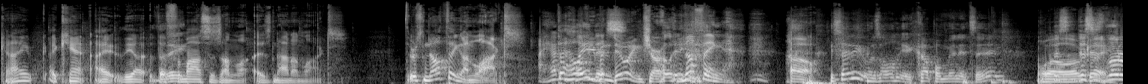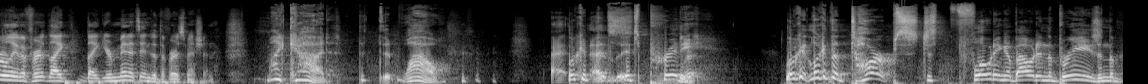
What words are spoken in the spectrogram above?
can I? I can't. I the uh, the they- FAMAS is unlo- is not unlocked. There's nothing unlocked. I haven't the hell have you this. been doing, Charlie? nothing Oh, He said he was only a couple minutes in. Well, This, this is literally the first, like, like you're minutes into the first mission. My God! Th- th- wow! Look at That's- it's pretty. Look at look at the tarps just floating about in the breeze. And the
